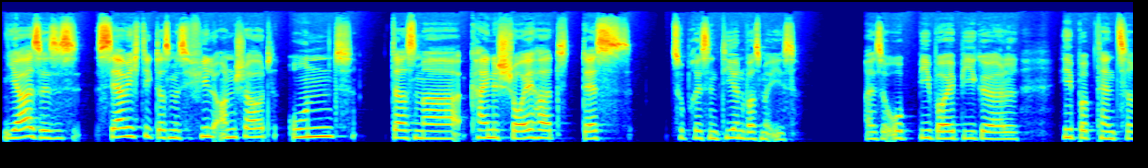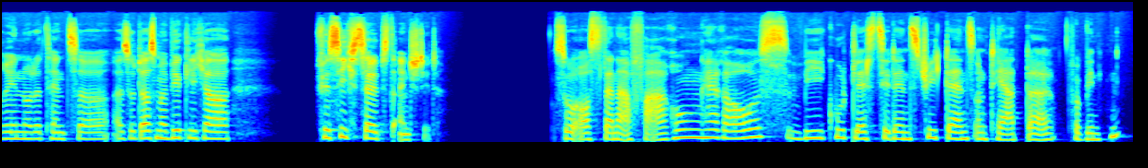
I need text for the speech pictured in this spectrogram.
ja, also es ist sehr wichtig, dass man sich viel anschaut und dass man keine Scheu hat, das zu präsentieren, was man ist. Also ob B-Boy, B-Girl, Hip-Hop-Tänzerin oder Tänzer. Also dass man wirklich auch für sich selbst einsteht so aus deiner Erfahrung heraus, wie gut lässt sie denn Street Dance und Theater verbinden?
